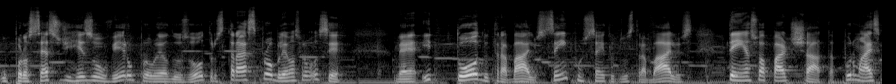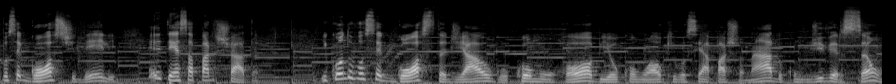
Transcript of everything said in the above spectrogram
o processo de resolver o problema dos outros traz problemas para você. Né? E todo trabalho, 100% dos trabalhos, tem a sua parte chata. Por mais que você goste dele, ele tem essa parte chata. E quando você gosta de algo como um hobby ou como algo que você é apaixonado, com diversão,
